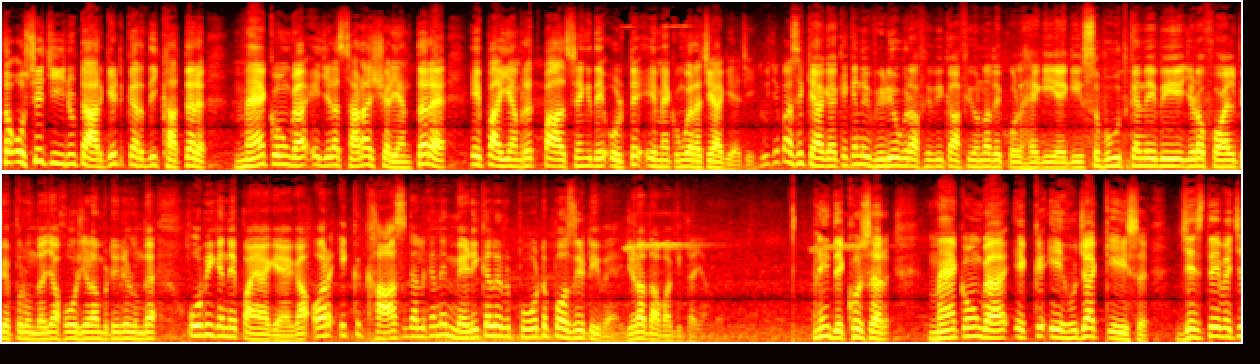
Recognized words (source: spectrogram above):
ਤਾਂ ਉਸੇ ਚੀਜ਼ ਨੂੰ ਟਾਰਗੇਟ ਕਰਨ ਦੀ ਖਾਤਰ ਮੈਂ ਕਹੂੰਗਾ ਇਹ ਜਿਹੜਾ ਸਾਡਾ ਸ਼ੜਯੰਤਰ ਹੈ ਇਹ ਭਾਈ ਅੰਮ੍ਰਿਤਪਾਲ ਸਿੰਘ ਦੇ ਉਲਟ ਇਹ ਮੈਂ ਕਹੂੰਗਾ ਰਚਿਆ ਗਿਆ ਜੀ। ਦੂਜੇ ਪਾਸੇ ਕਿਹਾ ਗਿਆ ਕਿ ਕਹਿੰਦੇ ਵੀਡੀਓਗ੍ਰਾਫੀ ਵੀ ਕਾਫੀ ਉਹਨਾਂ ਦੇ ਕੋਲ ਹੈਗੀ ਹੈਗੀ ਸਬੂਤ ਕਹਿੰਦੇ ਵੀ ਜਿਹੜਾ ਫੋਇਲ ਪੇਪਰ ਹੁੰਦਾ ਜਾਂ ਹੋਰ ਜਿਹੜਾ ਮਟੀਰੀਅਲ ਹੁੰਦਾ ਉਹ ਵੀ ਕਹਿੰਦੇ ਪਾਇਆ ਗਿਆ ਹੈਗਾ। ਔਰ ਇੱਕ ਖਾਸ ਗੱਲ ਕਹਿੰਦੇ ਮੈਡੀਕਲ ਰਿਪੋਰਟ ਪੋਜ਼ਿਟਿਵ ਹੈ ਜਿਹੜਾ ਦਾਵਾ ਕੀਤਾ ਜਾਂਦਾ ਨਹੀਂ ਦੇਖੋ ਸਰ ਮੈਂ ਕਹੂੰਗਾ ਇੱਕ ਇਹੋ ਜਿਹਾ ਕੇਸ ਜਿਸ ਦੇ ਵਿੱਚ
